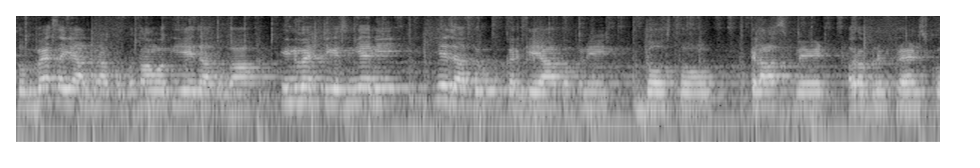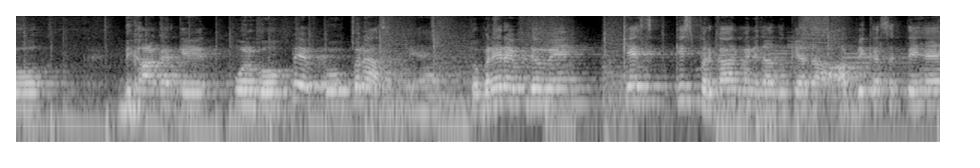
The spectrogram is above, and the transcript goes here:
तो वैसा ही आज मैं आपको बताऊँगा कि ये जादू का इन्वेस्टिगेशन यानी ये जादू करके आप अपने दोस्तों क्लासमेट और अपने फ्रेंड्स को दिखा करके उनको बेवकूफ़ बना सकते हैं। तो बने रहे वीडियो में। किस किस प्रकार मैंने जादू किया था आप भी कर सकते हैं।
